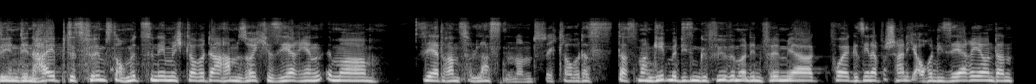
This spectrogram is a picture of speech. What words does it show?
den, den Hype des Films noch mitzunehmen. Ich glaube, da haben solche Serien immer sehr dran zu lasten. Und ich glaube, dass, dass man geht mit diesem Gefühl, wenn man den Film ja vorher gesehen hat, wahrscheinlich auch in die Serie und dann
